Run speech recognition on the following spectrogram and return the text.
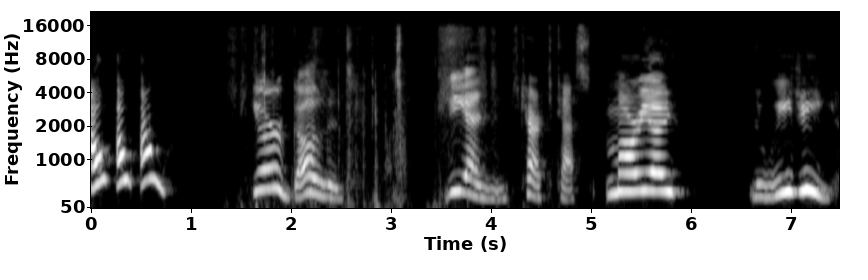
Ow, ow, ow! You're gold. The end. Character cast. Mario, Luigi,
